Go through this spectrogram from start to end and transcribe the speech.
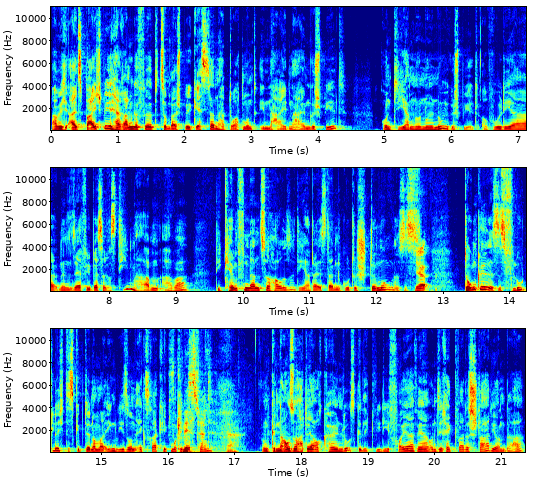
Habe ich als Beispiel herangeführt, zum Beispiel gestern hat Dortmund in Heidenheim gespielt. Und die haben nur 0-0 gespielt, obwohl die ja ein sehr viel besseres Team haben, aber die kämpfen dann zu Hause, die, da ist dann eine gute Stimmung, es ist ja. dunkel, es ist Flutlicht, es gibt dir nochmal irgendwie so einen extra Kick-Motivation. Ja. Und genauso hat er auch Köln losgelegt, wie die Feuerwehr und direkt war das Stadion da.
